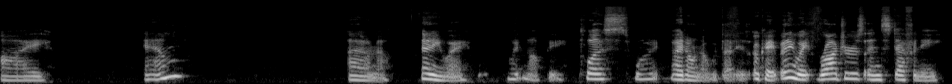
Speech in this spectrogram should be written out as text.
I M. I don't know. Anyway, might not be. Plus, why? I don't know what that is. Okay, but anyway, Rogers and Stephanie.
